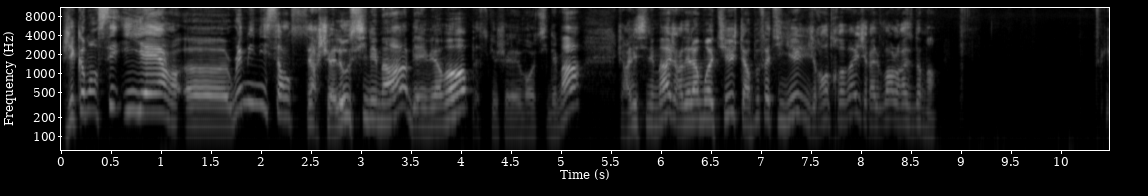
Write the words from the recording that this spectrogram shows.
J'ai commencé hier euh, Réminiscence. C'est-à-dire, je suis allé au cinéma, bien évidemment, parce que je suis allé voir au cinéma. J'ai regardé le cinéma, j'ai regardé la moitié, j'étais un peu fatigué, je rentrerai, j'irai le voir le reste demain.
